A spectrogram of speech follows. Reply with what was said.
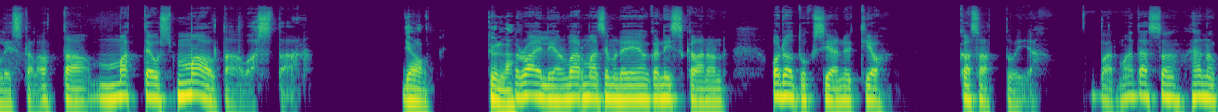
6-0 listalla ottaa Matteus Maltaa vastaan. Joo, kyllä. Riley on varmaan semmoinen, jonka niskaan on odotuksia nyt jo kasattu ja varmaan tässä on, hän on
